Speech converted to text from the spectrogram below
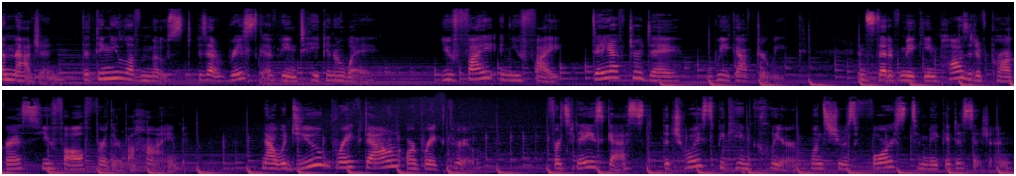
Imagine the thing you love most is at risk of being taken away. You fight and you fight, day after day, week after week. Instead of making positive progress, you fall further behind. Now, would you break down or break through? For today's guest, the choice became clear once she was forced to make a decision.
